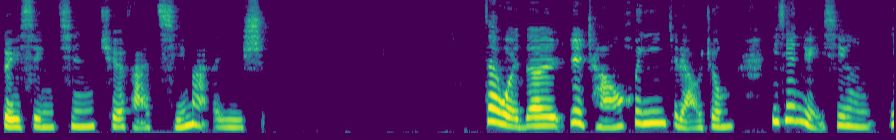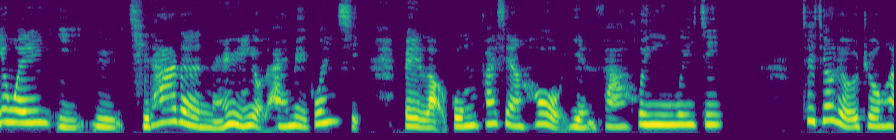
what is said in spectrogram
对性侵缺乏起码的意识。在我的日常婚姻治疗中，一些女性因为已与其他的男人有了暧昧关系，被老公发现后引发婚姻危机。在交流中啊，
